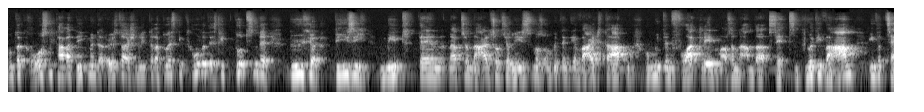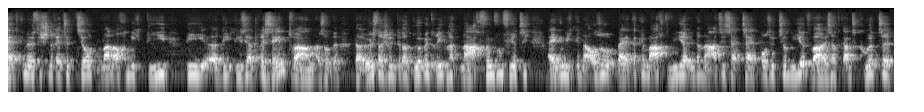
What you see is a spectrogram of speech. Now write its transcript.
und der großen Paradigmen der österreichischen Literatur. Es gibt hunderte, es gibt Dutzende Bücher, die sich mit dem Nationalsozialismus und mit den Gewalttaten und mit dem Fortleben auseinandersetzen. Nur die waren in der zeitgenössischen Rezeption waren auch nicht die, die, äh, die, die sehr präsent waren. Also der, der österreichische Literaturbetrieb hat nach 45 eigentlich genauso weitergemacht, wie er in der Nazi-Zeit positioniert war. Es hat ganz kurze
